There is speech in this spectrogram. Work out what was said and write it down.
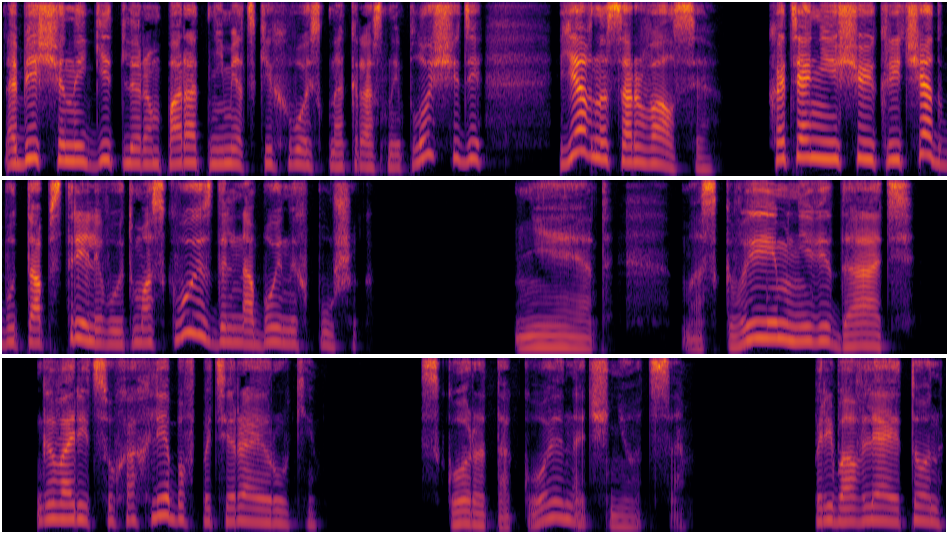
Обещанный Гитлером парад немецких войск на Красной площади явно сорвался, хотя они еще и кричат, будто обстреливают Москву из дальнобойных пушек. Нет, Москвы им не видать. — говорит Сухохлебов, потирая руки. «Скоро такое начнется. Прибавляет он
